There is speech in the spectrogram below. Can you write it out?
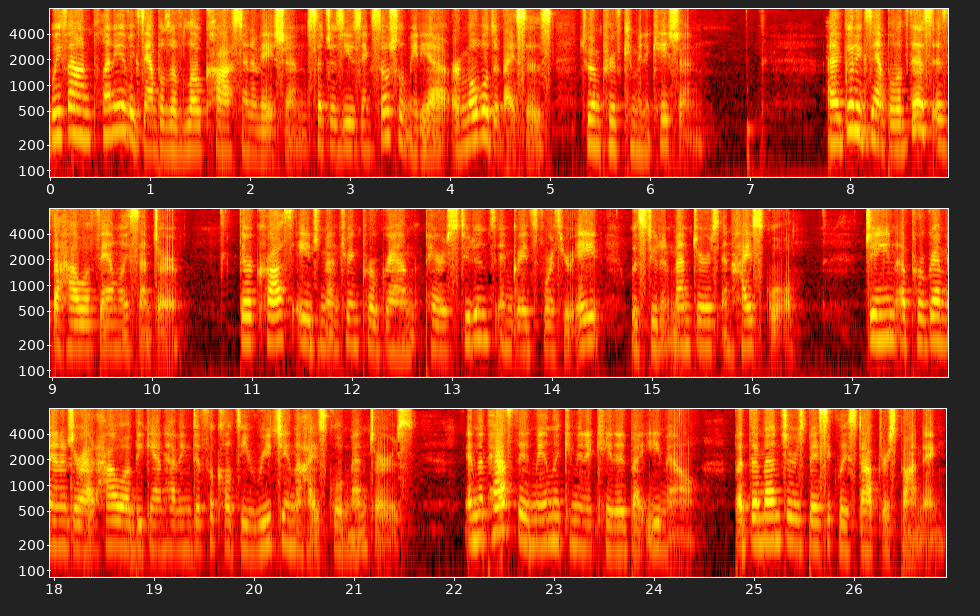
We found plenty of examples of low-cost innovation, such as using social media or mobile devices to improve communication. A good example of this is the HAWA Family Center. Their cross-age mentoring program pairs students in grades 4 through 8 with student mentors in high school. Jane, a program manager at HAWA, began having difficulty reaching the high school mentors. In the past, they had mainly communicated by email, but the mentors basically stopped responding.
